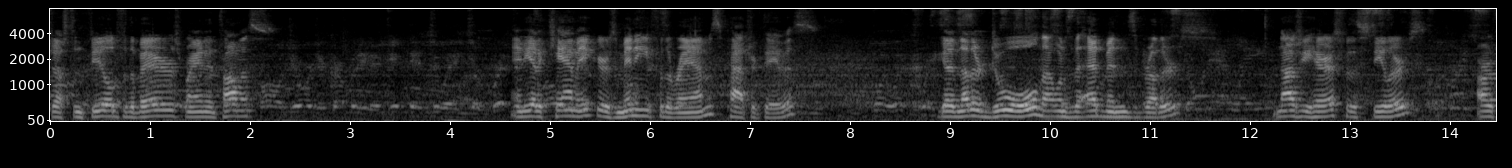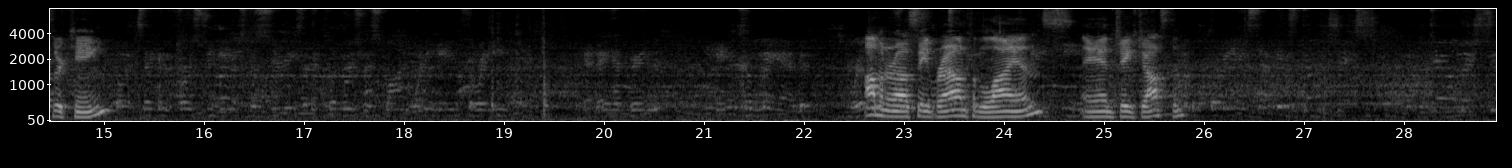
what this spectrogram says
Justin. Field for the Bears. Brandon Thomas. And you got a Cam Akers mini for the Rams. Patrick Davis. You got another duel. That one's the Edmonds brothers. Najee Harris for the Steelers. Arthur King. Amon Ra St. Brown for the Lions. And Jake Johnston. 38 seconds, Doncic down the chute.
